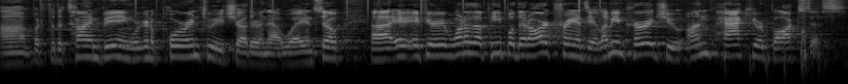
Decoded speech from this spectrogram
Uh, but for the time being, we're going to pour into each other in that way. And so, uh, if you're one of the people that are transient, let me encourage you unpack your boxes.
